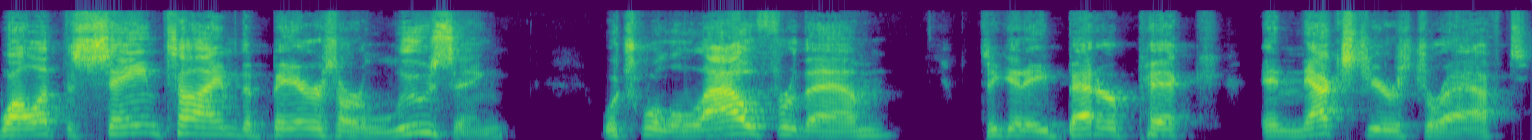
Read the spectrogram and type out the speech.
while at the same time the Bears are losing, which will allow for them to get a better pick in next year's draft.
